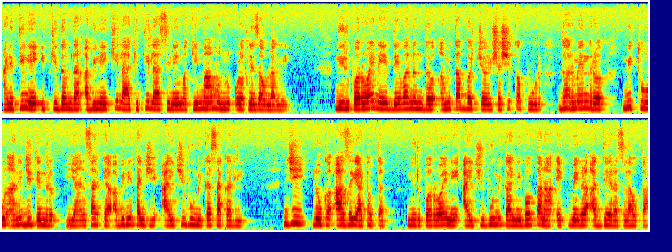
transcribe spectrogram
आणि तिने इतकी दमदार अभिनय केला की तिला सिनेमा की मा म्हणून ओळखले जाऊ लागले. निरुपा रॉयने देवानंद अमिताभ बच्चन शशी कपूर धर्मेंद्र मिथुन आणि जितेंद्र यांसारख्या अभिनेत्यांची आईची भूमिका साकारली जी लोक आजही आठवतात. निरुपा रॉयने आईची भूमिका निभावताना एक वेगळा अध्याय रचला होता.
